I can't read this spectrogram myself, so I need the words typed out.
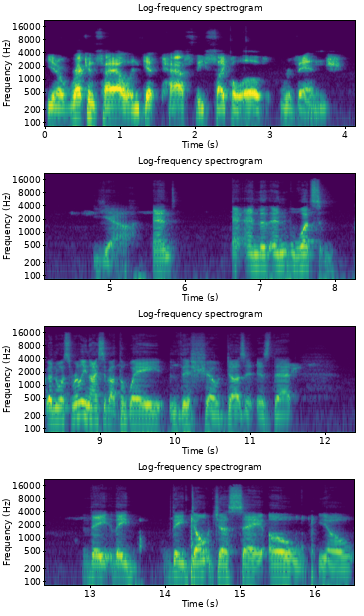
you know reconcile and get past the cycle of revenge. Yeah, and and the, and what's and what's really nice about the way this show does it is that they they they don't just say, "Oh, you know,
